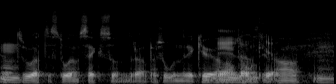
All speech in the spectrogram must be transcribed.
Mm. Jag tror att det står en 600 personer i kö. Det är långt, ja. Mm.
